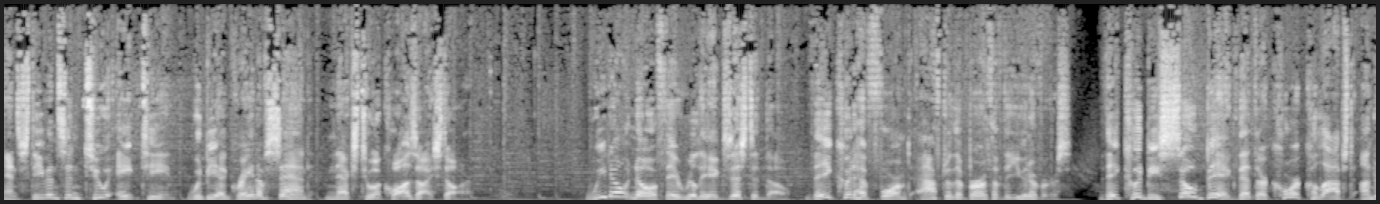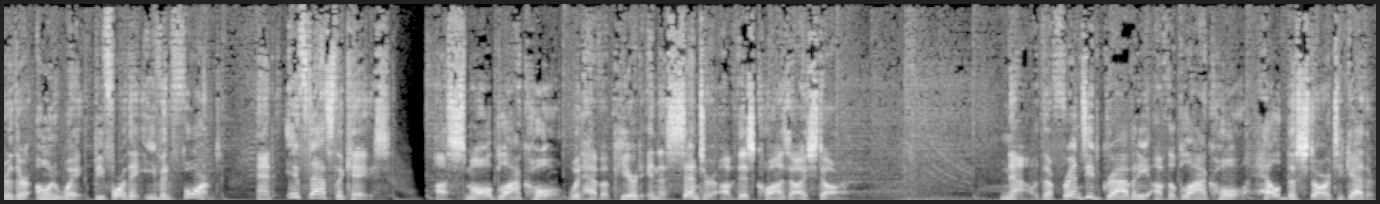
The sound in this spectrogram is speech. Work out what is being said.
And Stephenson 218 would be a grain of sand next to a quasi star. We don't know if they really existed, though. They could have formed after the birth of the universe. They could be so big that their core collapsed under their own weight before they even formed. And if that's the case, a small black hole would have appeared in the center of this quasi star. Now, the frenzied gravity of the black hole held the star together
